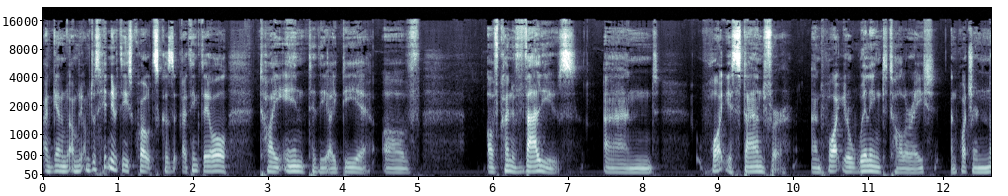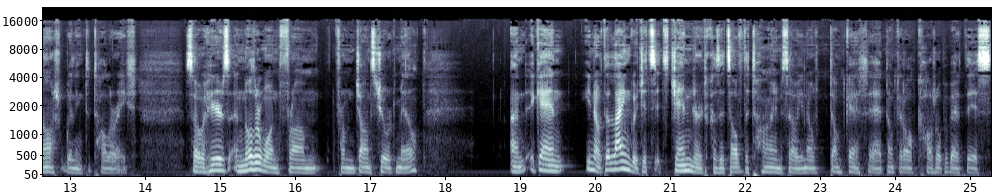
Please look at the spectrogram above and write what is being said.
again I'm, I'm just hitting you with these quotes because I think they all tie into the idea of of kind of values and what you stand for and what you're willing to tolerate and what you're not willing to tolerate. So here's another one from from John Stuart Mill. And again, you know, the language it's it's gendered because it's of the time, so you know, don't get uh, don't get all caught up about this.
